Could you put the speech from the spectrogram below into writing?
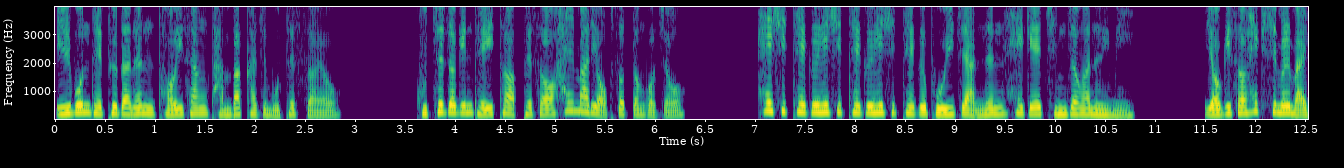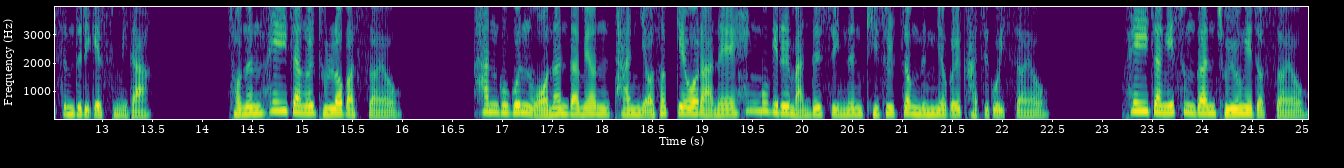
일본 대표단은 더 이상 반박하지 못했어요. 구체적인 데이터 앞에서 할 말이 없었던 거죠. 해시태그 해시태그 해시태그 보이지 않는 핵의 진정한 의미. 여기서 핵심을 말씀드리겠습니다. 저는 회의장을 둘러봤어요. 한국은 원한다면 단 6개월 안에 핵무기를 만들 수 있는 기술적 능력을 가지고 있어요. 회의장이 순간 조용해졌어요.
